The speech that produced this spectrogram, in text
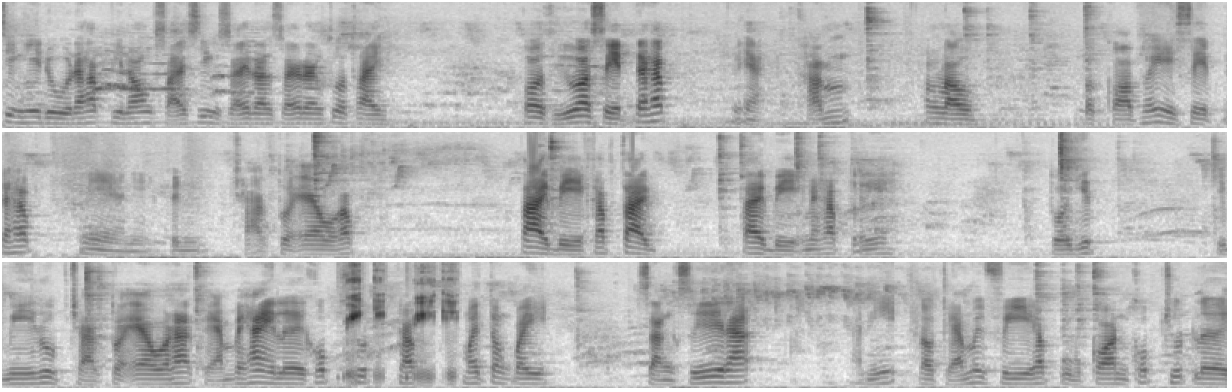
ซิ่งให้ดูนะครับ พี่น้องสายซิ่งสายดันสายแรงทั่วไทย ก็ถือว่าเสร็จนะครับเนี่ยคำของเราประกอบให้เสร็จนะครับเนี่ยนี่เป็นฉากตัว L ครับ ใต้เบรกครับใต้ ใต้เบรกนะครับ ตัวนี้ ตัวยึดจะมีรูปฉากตัว L นะฮะแถมไปให้เลยครบชุดครับ ไม่ต้องไปสั่งซื้อนะอันนี้เราแถมให้ฟรีครับ อุปกรณ์ครบชุดเลย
